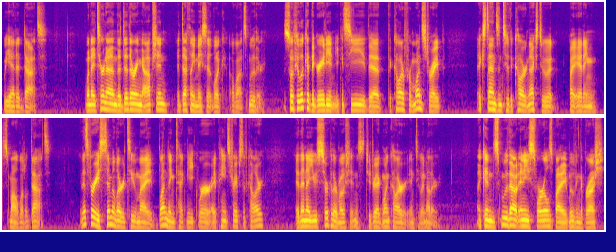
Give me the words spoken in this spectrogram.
we added dots. When I turn on the dithering option, it definitely makes it look a lot smoother. So if you look at the gradient, you can see that the color from one stripe extends into the color next to it by adding small little dots. And that's very similar to my blending technique where I paint stripes of color and then I use circular motions to drag one color into another. I can smooth out any swirls by moving the brush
